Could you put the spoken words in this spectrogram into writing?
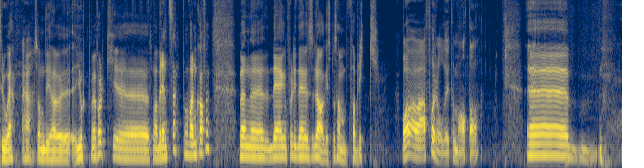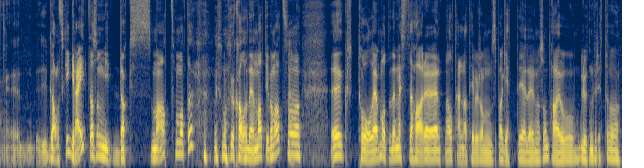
Tror jeg. Ja. Som de har gjort med folk uh, som har brent seg på varm kaffe. Men uh, det er fordi det lages på samme fabrikk. Hva er forholdet ditt til mat da? Uh, ganske greit. Altså middagsmat, på en måte. Hvis man skal kalle det en mat, type mat. Så eh, tåler jeg på en måte det meste. Har eh, enten alternativer som spagetti eller noe sånt. Har jo glutenfritt. og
